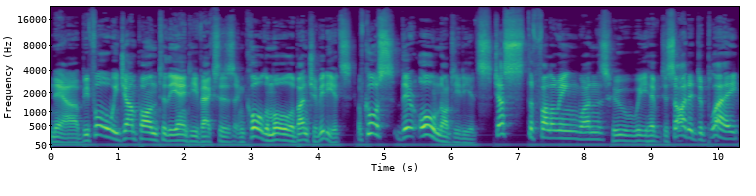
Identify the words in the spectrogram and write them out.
Now, before we jump on to the anti vaxxers and call them all a bunch of idiots, of course, they're all not idiots, just the following ones who we have decided to play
